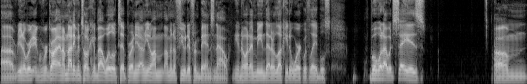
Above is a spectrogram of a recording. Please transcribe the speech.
uh you know regard and i'm not even talking about Willowtip or any I'm, you know i'm i'm in a few different bands now you know what i mean that are lucky to work with labels. But what i would say is um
